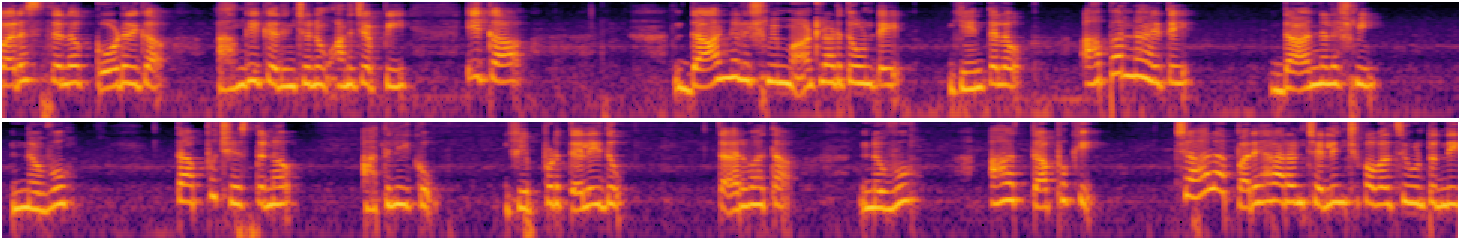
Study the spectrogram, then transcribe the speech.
పరిస్థితుల్లో కోడలిగా అంగీకరించను అని చెప్పి ఇక ధాన్యలక్ష్మి మాట్లాడుతూ ఉంటే ఇంతలో అపర్ణ అయితే ధాన్యలక్ష్మి నువ్వు తప్పు చేస్తున్నావు. అది నీకు ఇప్పుడు తెలీదు. తర్వాత నువ్వు ఆ తప్పుకి చాలా పరిహారం చెల్లించుకోవాల్సి ఉంటుంది.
